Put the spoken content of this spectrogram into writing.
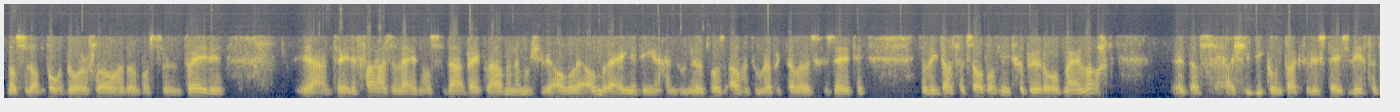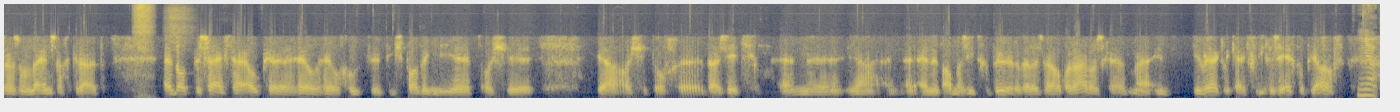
En als ze dan toch doorvlogen, dan was er een tweede ja, een tweede faselijn. Als ze daarbij kwamen, dan moest je weer allerlei andere enge dingen gaan doen. En dat was af en toe heb ik daar wel eens gezeten. Dat ik dacht, het zal toch niet gebeuren op mijn wacht. Eh, dat, als je die contacten dus steeds dichter naar zo'n lijn zag kruipen. En dat beschrijft hij ook uh, heel, heel goed. Uh, die spanning die je hebt als je, ja, als je toch daar zit. En, ja, en, en, het allemaal ziet gebeuren. Weliswaar op een radarscherm. Maar in, in werkelijkheid vliegen ze echt op je af. Ja.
